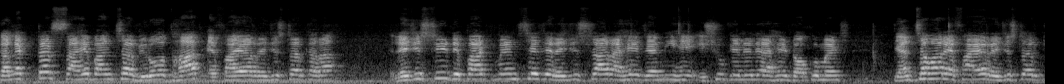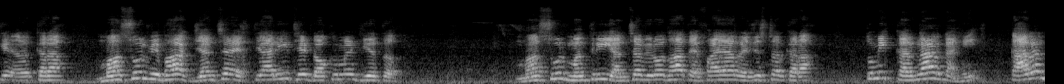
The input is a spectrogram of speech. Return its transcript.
कलेक्टर साहेबांच्या विरोधात एफ आय आर रजिस्टर करा. रजिस्ट्री डिपार्टमेंटचे जे रजिस्ट्रार आहे ज्यांनी हे इश्यू केलेले आहे डॉक्युमेंट्स त्यांच्यावर एफ आय आर रजिस्टर करा. महसूल विभाग ज्यांच्या इख्तियारीत हे डॉक्युमेंट येतं महसूल मंत्री यांच्या विरोधात एफ आय आर रजिस्टर करा. तुम्ही करणार नाही कारण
